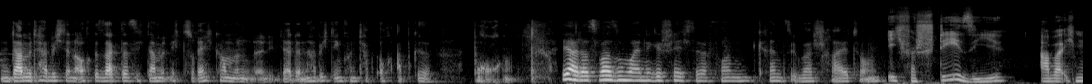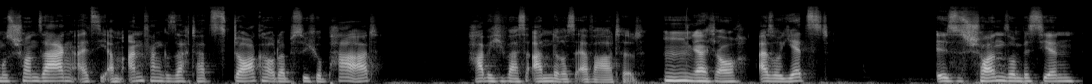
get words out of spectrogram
Und damit habe ich dann auch gesagt, dass ich damit nicht zurechtkomme. Und äh, ja, dann habe ich den Kontakt auch abgebrochen. Ja, das war so meine Geschichte von Grenzüberschreitung. Ich verstehe sie, aber ich muss schon sagen, als sie am Anfang gesagt hat, Stalker oder Psychopath, habe ich was anderes erwartet. Mm, ja, ich auch. Also jetzt ist es schon so ein bisschen,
